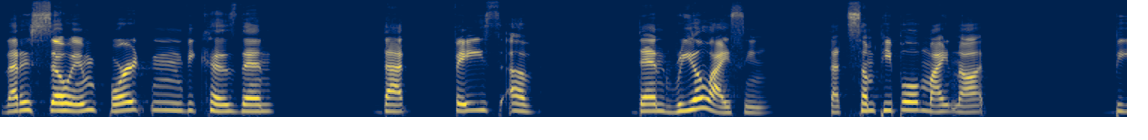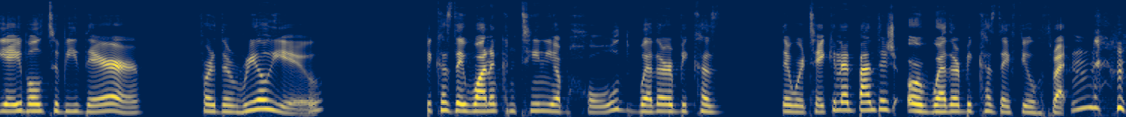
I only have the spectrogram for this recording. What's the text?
that is so important because then that phase of then realizing that some people might not be able to be there for the real you because they want to continue uphold whether because they were taken advantage or whether because they feel threatened.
